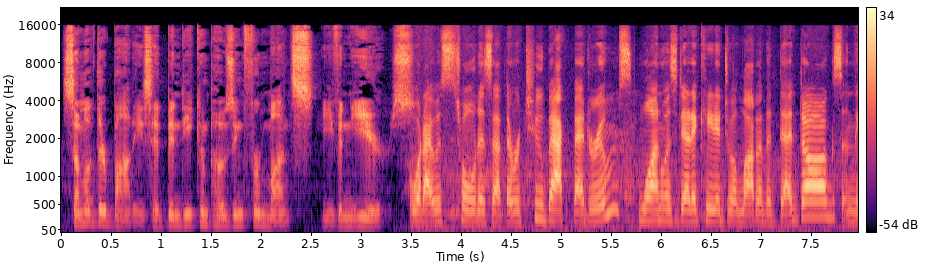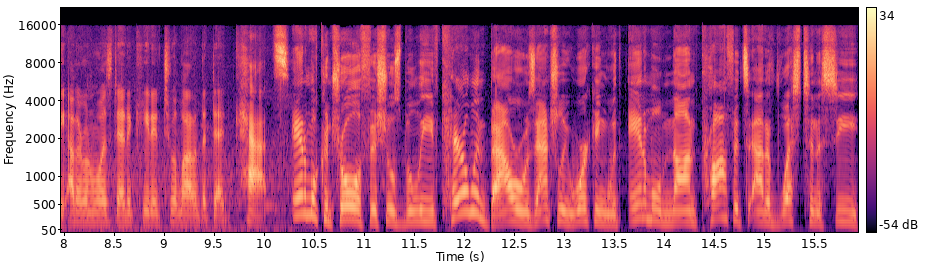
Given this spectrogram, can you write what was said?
Some of their bodies had been decomposing for months, even years. What I was told is that there were two back bedrooms. One was dedicated to a lot of the dead dogs, and the other one was dedicated to a lot of the dead cats. Animal control officials believe Carolyn Bauer was actually working with animal nonprofits out of West Tennessee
